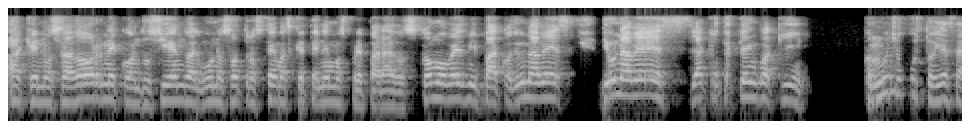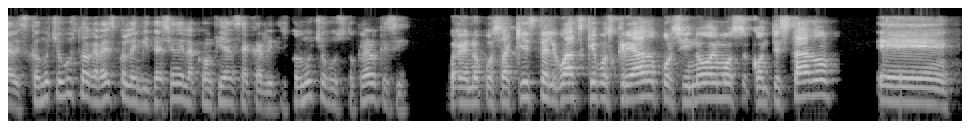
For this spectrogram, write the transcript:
a que nos adorne conduciendo algunos otros temas que tenemos preparados. ¿Cómo ves, mi Paco? De una vez, de una vez, ya que te tengo aquí. Con mucho gusto, ya sabes, con mucho gusto agradezco la invitación y la confianza, Carlitos. Con mucho gusto, claro que sí. Bueno, pues aquí está el WhatsApp que hemos creado por si no hemos contestado. Eh,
